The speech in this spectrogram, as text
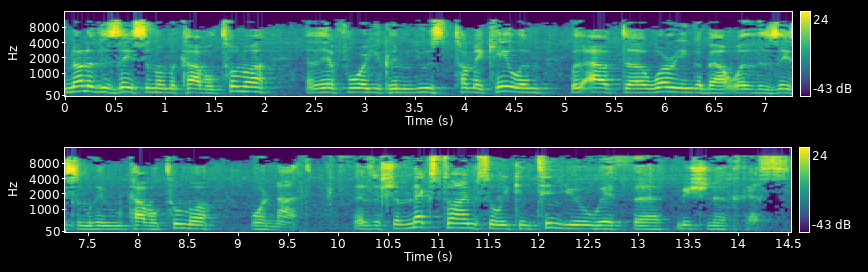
none of the zaysim are makabel tuma, and therefore you can use tame kalim without uh, worrying about whether the zaysim are makabel tuma or not. There's a shem next time, so we continue with uh, Mishnah Ches.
